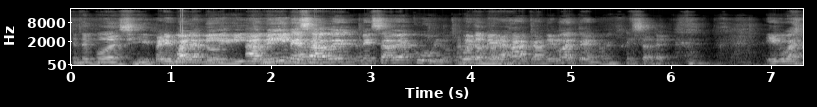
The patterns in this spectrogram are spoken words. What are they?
¿qué te puedo decir? Pero igual a Lo mí, a mí me sabe, me sabe a culo. mí Bueno, pero ajá, cambiemos de tema. Igual,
